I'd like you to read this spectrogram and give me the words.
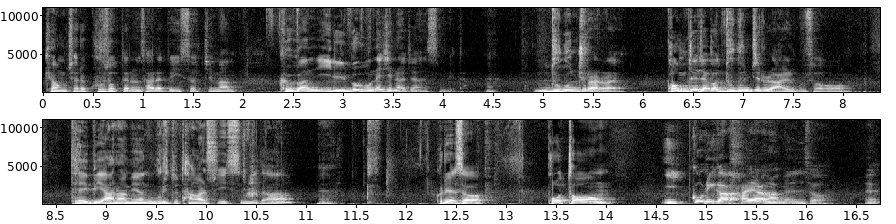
경찰에 구속되는 사례도 있었지만 그건 일부분에 지나지 않습니다. 예. 누군 줄 알아요. 범죄자가 누군지를 알고서 대비 안 하면 우리도 당할 수 있습니다. 예. 그래서 보통 입꼬리가 하향하면서 예?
